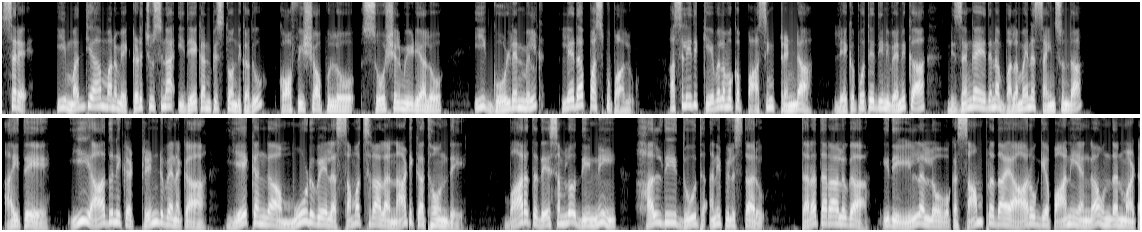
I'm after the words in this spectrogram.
సరే ఈ మధ్య మనం ఎక్కడ చూసినా ఇదే కనిపిస్తోంది కదూ? కాఫీ షాపుల్లో సోషల్ మీడియాలో ఈ గోల్డెన్ మిల్క్ లేదా పసుపు పాలు. అసలిది కేవలం ఒక పాసింగ్ ట్రెండా? లేకపోతే దీని వెనుక నిజంగా ఏదైనా బలమైన సైన్స్ ఉందా అయితే ఈ ఆధునిక ట్రెండ్ వెనక ఏకంగా మూడు వేల సంవత్సరాల నాటి కథ ఉంది. భారతదేశంలో దీన్ని హల్దీ దూధ్ అని పిలుస్తారు. తరతరాలుగా ఇది ఇళ్ళల్లో ఒక సాంప్రదాయ ఆరోగ్య పానీయంగా ఉందన్మాట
